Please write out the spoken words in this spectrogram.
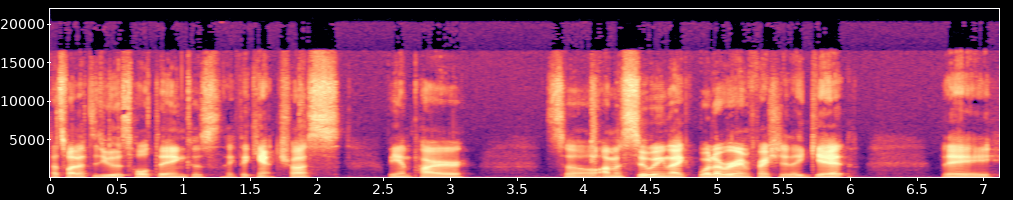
that's why I have to do this whole thing because like they can't trust the Empire. So I'm assuming like whatever information they get, they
